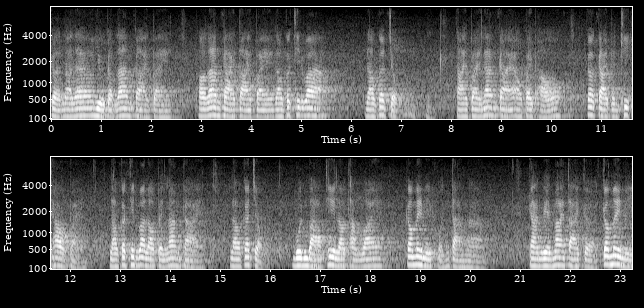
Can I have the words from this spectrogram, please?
เกิดมาแล้วอยู่กับร่างกายไป พอร่างกายตายไป เราก็คิดว่าเราก็จบ ตายไปร่างกายเอาไปเผา ก็กลายเป็นขี้เท่าไป เราก็คิดว่าเราเป็นร่างกาย เราก็จบบุญบาปที่เราทำไว้ ก็ไม่มีผลตามมา การเวียนว่ายตายเกิดก็ไม่มี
